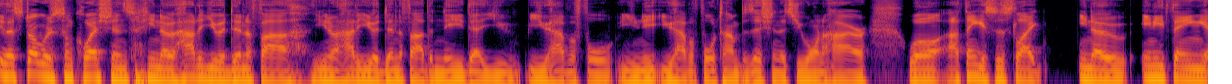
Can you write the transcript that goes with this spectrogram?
let's start with some questions. You know, how do you identify? You know, how do you identify the need that you you have a full you need you have a full time position that you want to hire? Well, I think it's just like you know anything.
